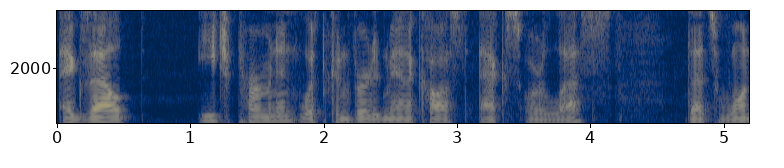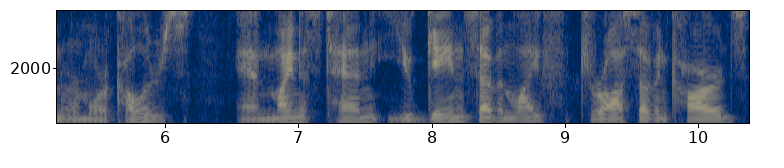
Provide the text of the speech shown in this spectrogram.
exile each permanent with converted mana cost X or less. That's one or more colors. And minus 10, you gain seven life, draw seven cards,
